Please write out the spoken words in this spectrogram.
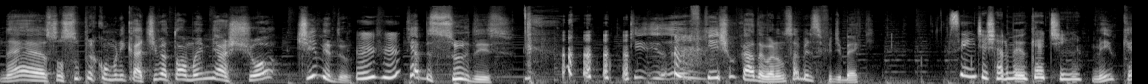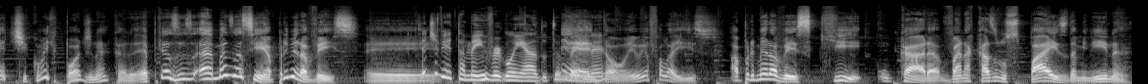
né? Eu sou super comunicativo. A tua mãe me achou tímido. Uhum. Que absurdo isso. Que- eu fiquei chocado agora, eu não sabia desse feedback Sim, te acharam meio quietinho. meio quietinho. Como é que pode, né, cara? É porque às vezes. É, mas assim, a primeira vez. É... Você devia estar meio envergonhado também, É, né? então, eu ia falar isso. A primeira vez que o cara vai na casa dos pais da menina,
